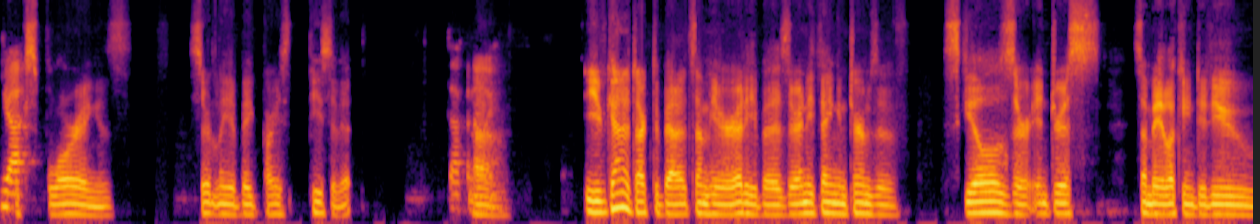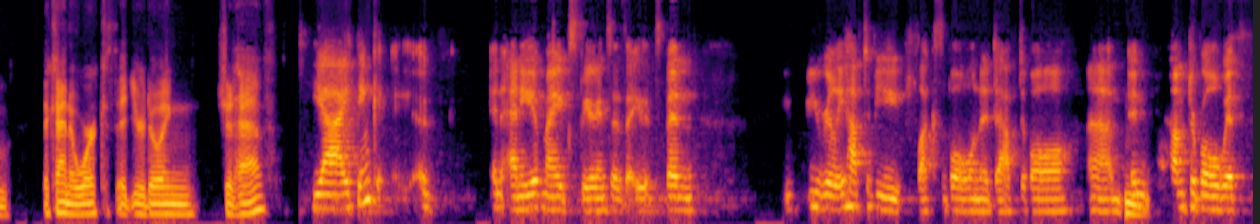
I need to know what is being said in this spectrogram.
yeah exploring is certainly a big piece of it. definitely Um, you've kind of talked about it some here already, but is there anything in terms of skills or interests somebody looking to do the kind of work that you're doing should have? Yeah, I think uh, in any of my experiences, it's been you really have to be flexible and adaptable um, Hmm. and comfortable with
